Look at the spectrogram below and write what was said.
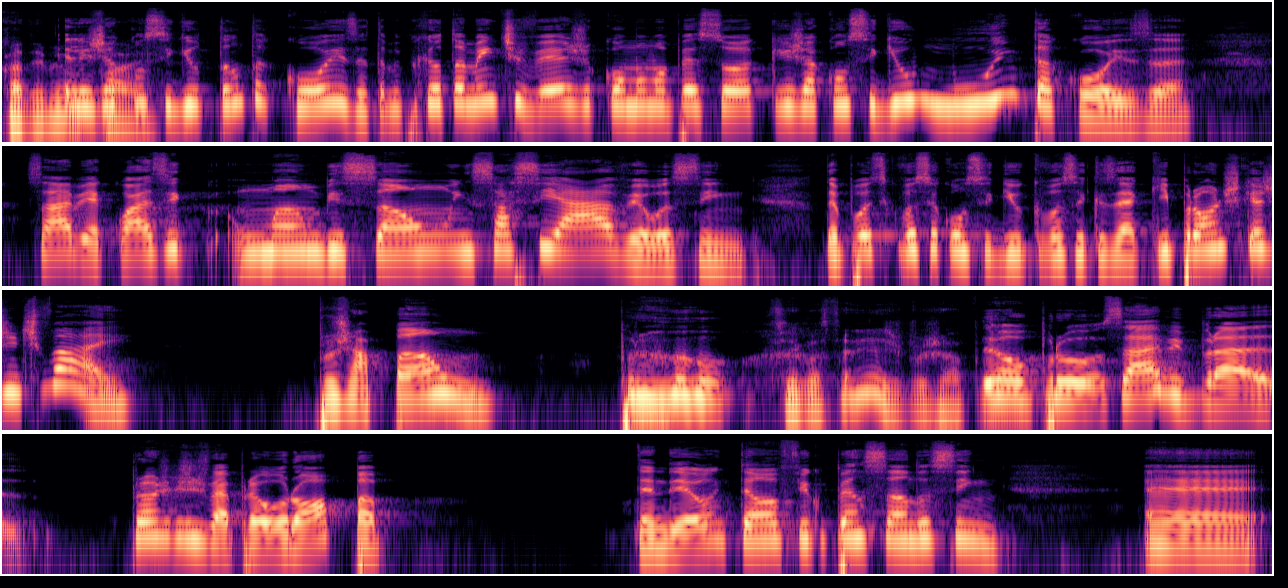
Cadê meu ele já pai? conseguiu tanta coisa também, porque eu também te vejo como uma pessoa que já conseguiu muita coisa. Sabe? É quase uma ambição insaciável, assim. Depois que você conseguiu o que você quiser aqui, pra onde que a gente vai? Pro Japão? pro. Você gostaria de ir pro Japão? Ou pro. Sabe? Pra. Pra onde que a gente vai? Pra Europa? Entendeu? Então eu fico pensando assim. É,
